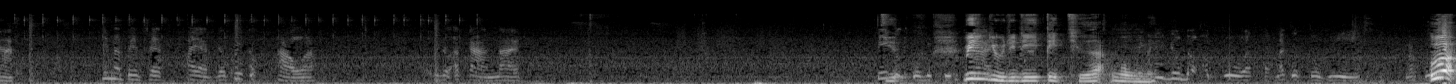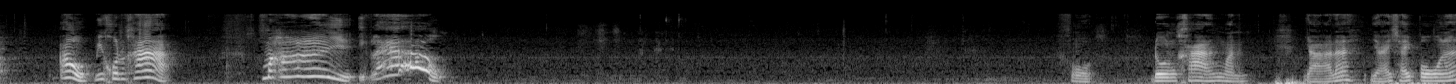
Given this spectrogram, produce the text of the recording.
น่ะที่มันเป็นแฟร์ไฟอะแล้วพี่ก็เผาอะพี่ดูอาการได้ พี่ถึงตัวพี่วิ่งอยู่ดีๆ ติดเชื้องงเลยพี่ดูดอกตัวแต่ไม่กดตัววีมากูเออเอ้า มีคนฆ่า ไม่ อีกแล้ว โห โดนฆ่าทั้งวัน อย่านะ อย่าให้ใช้โปรนะ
